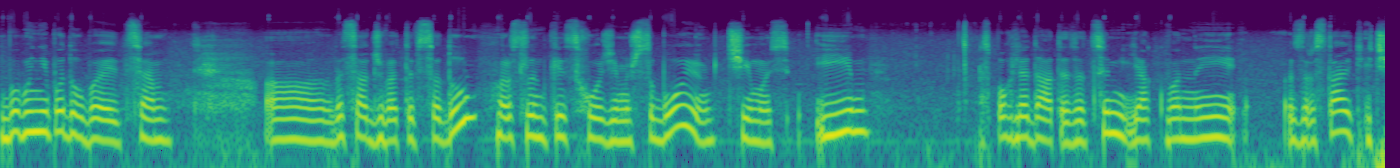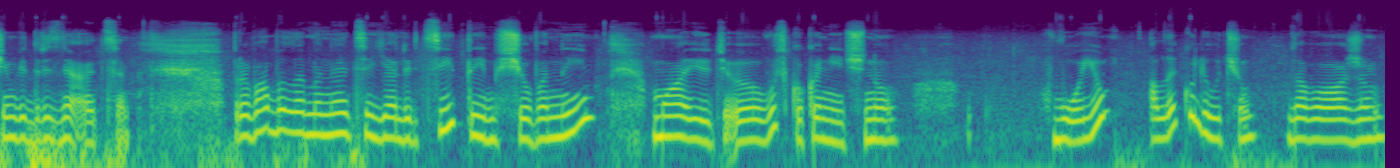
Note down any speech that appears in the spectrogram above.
бо мені подобається е, висаджувати в саду рослинки схожі між собою чимось і споглядати за цим, як вони зростають і чим відрізняються. Привабили мене ці ялівці тим, що вони мають вузькоконічну хвою, але колючу, зауважу.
